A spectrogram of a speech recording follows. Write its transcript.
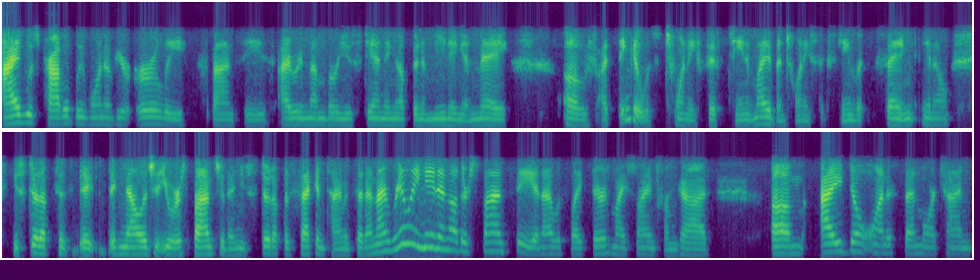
I was probably one of your early sponsees. I remember you standing up in a meeting in May of I think it was 2015, it might have been 2016, but saying, you know, you stood up to acknowledge that you were a sponsor, then you stood up a second time and said, and I really need another sponsee, and I was like, there's my sign from God. Um, I don't want to spend more time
